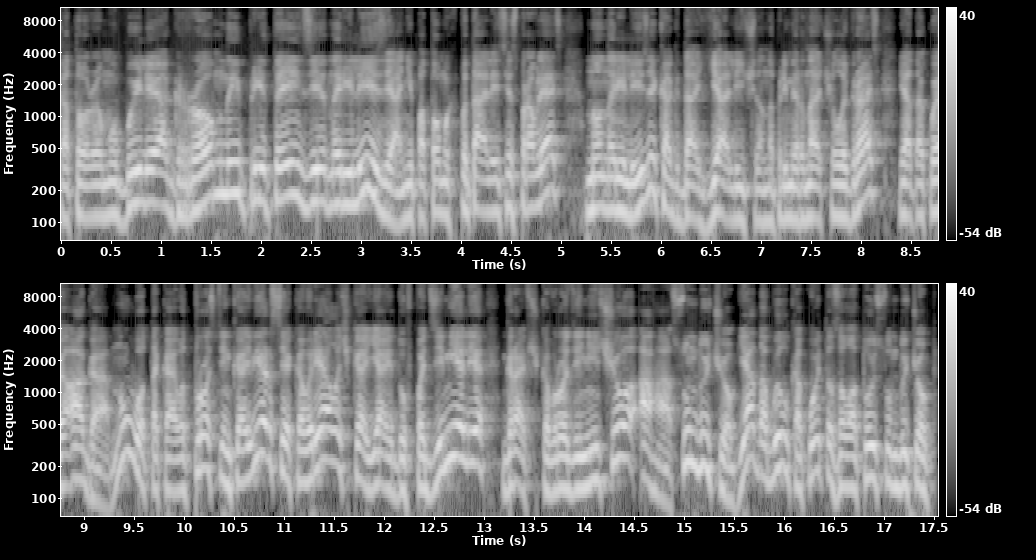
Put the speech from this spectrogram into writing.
которому были огромные претензии на релизе. Они потом их пытались исправлять, но на релизе, когда я лично, например, начал играть, я такой, ага, ну вот такая вот простенькая версия, ковырялочка, я иду в подземелье, графичка вроде ничего, ага, сундучок, я добыл какой-то золотой сундучок.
